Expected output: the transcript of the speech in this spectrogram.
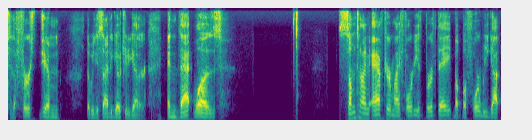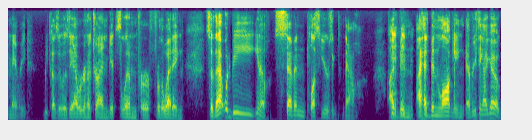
to the first gym that we decided to go to together, and that was sometime after my 40th birthday, but before we got married, because it was yeah we're gonna try and get slim for for the wedding. So that would be you know seven plus years now. I've been I had been logging everything I go,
